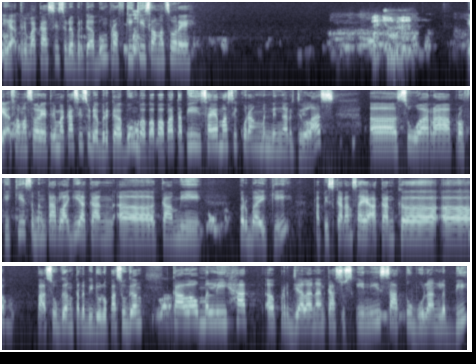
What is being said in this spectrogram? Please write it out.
Iya, terima kasih sudah bergabung. Prof. Kiki, selamat sore. Selamat sore. Ya, selamat sore. Terima kasih sudah bergabung Bapak-bapak, tapi saya masih kurang mendengar jelas uh, suara Prof Kiki. Sebentar lagi akan uh, kami perbaiki. Tapi sekarang saya akan ke uh, Pak Sugeng terlebih dulu. Pak Sugeng, kalau melihat uh, perjalanan kasus ini satu bulan lebih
